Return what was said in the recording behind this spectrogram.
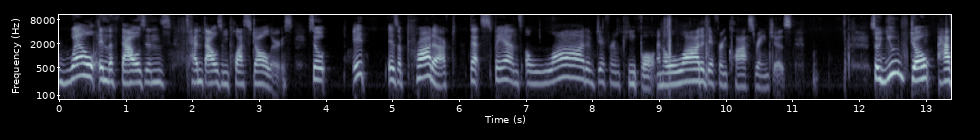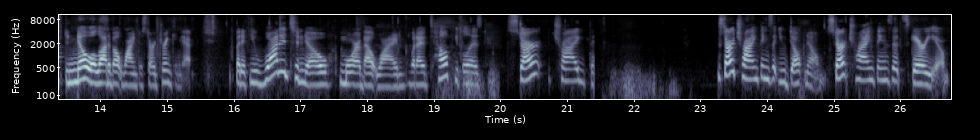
well in the thousands, 10,000 plus dollars. So it is a product that spans a lot of different people and a lot of different class ranges. So you don't have to know a lot about wine to start drinking it. But if you wanted to know more about wine, what I would tell people is start trying th- start trying things that you don't know. Start trying things that scare you.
